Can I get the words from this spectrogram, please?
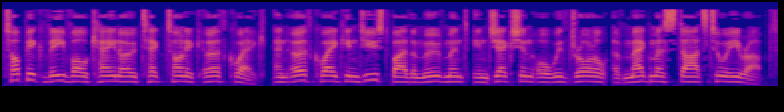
Topic v volcano tectonic earthquake, an earthquake induced by the movement injection or withdrawal of magma starts to erupt.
